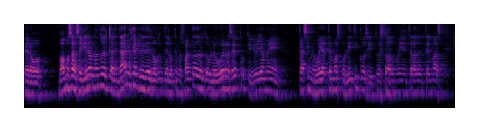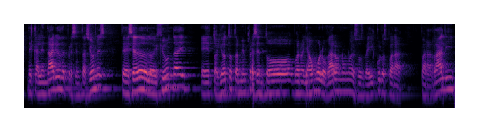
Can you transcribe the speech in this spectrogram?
pero vamos a seguir hablando del calendario, Henry, de lo, de lo que nos falta del WRC, porque yo ya me casi me voy a temas políticos y tú estabas muy entrado en temas de calendario, de presentaciones. Te decía de lo de Hyundai, eh, Toyota también presentó, bueno, ya homologaron uno de sus vehículos para, para rally.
